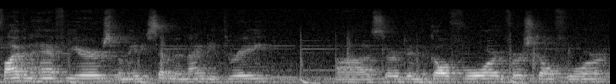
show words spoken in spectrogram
five and a half years from 87 to 93. Uh, served in the Gulf War, the first Gulf War.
